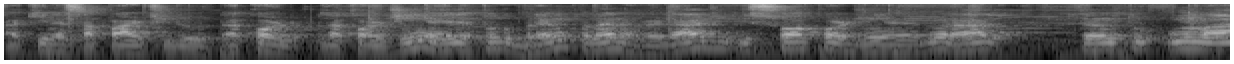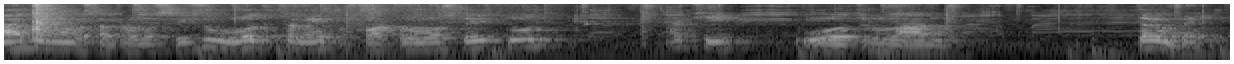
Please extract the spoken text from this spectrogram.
Aqui nessa parte do, da, cord, da cordinha, ele é todo branco, né, na verdade, e só a cordinha é dourada. Tanto um lado, vou mostrar para vocês o outro também, falar que eu mostrei tudo. Aqui, o outro lado também.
